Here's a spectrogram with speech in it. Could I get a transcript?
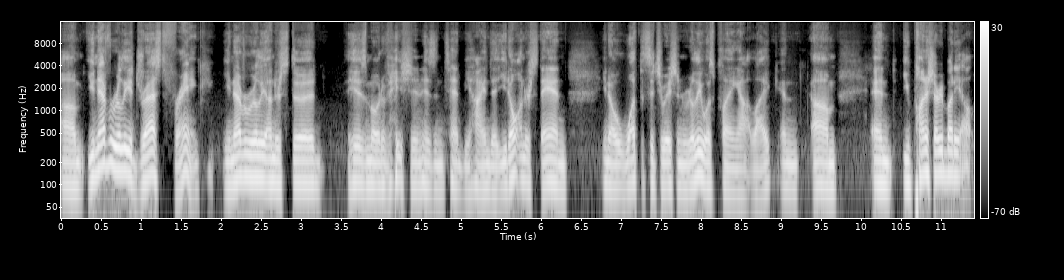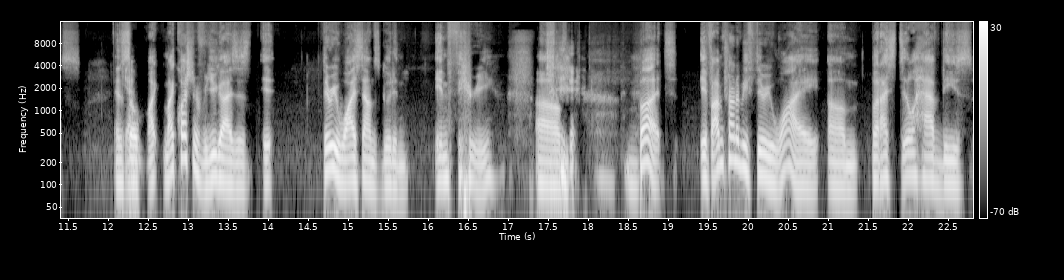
Um, you never really addressed Frank. You never really understood his motivation, his intent behind it. You don't understand, you know, what the situation really was playing out like, and um, and you punish everybody else. And yeah. so my, my question for you guys is, it theory Y sounds good in in theory, um, But if I'm trying to be theory Y, um, but I still have these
